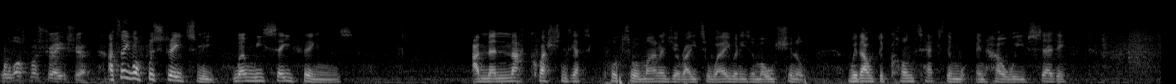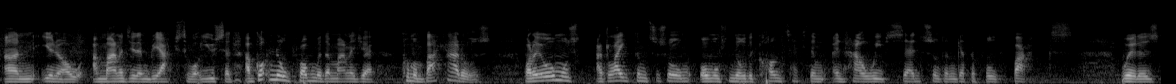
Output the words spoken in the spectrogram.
Well, what frustrates you? I'll tell you what frustrates me when we say things and then that question gets put to a manager right away when he's emotional without the context in, in how we've said it. And, you know, a manager then reacts to what you said. I've got no problem with a manager coming back at us, but I almost, I'd like them to sort of almost know the context and, in how we've said something and get the full facts. Whereas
